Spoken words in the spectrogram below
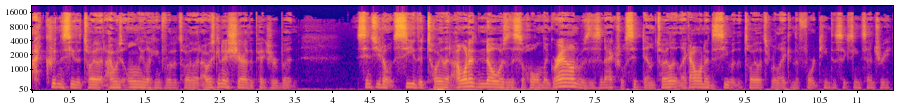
I couldn't see the toilet. I was only looking for the toilet. I was going to share the picture, but since you don't see the toilet, I wanted to know was this a hole in the ground? Was this an actual sit down toilet? Like I wanted to see what the toilets were like in the 14th to 16th century,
